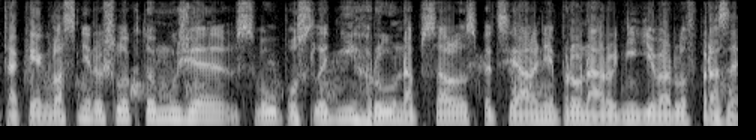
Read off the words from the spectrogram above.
Tak jak vlastně došlo k tomu, že svou poslední hru napsal speciálně pro Národní divadlo v Praze?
